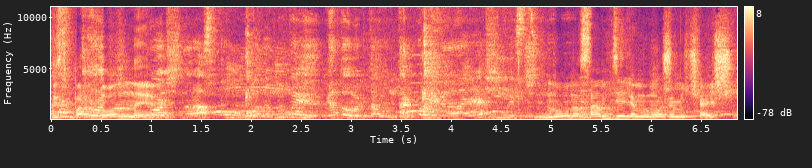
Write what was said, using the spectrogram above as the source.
беспардонные. Точно, раз в полгода. Ну, мы готовы к тому, такой именно навязчивости. Ну, на самом деле мы можем и чаще.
